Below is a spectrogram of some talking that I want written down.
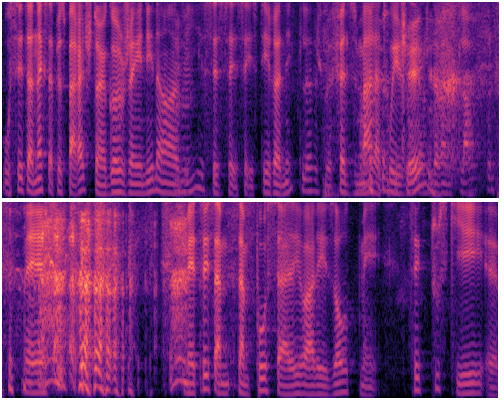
aussi étonnant que ça puisse paraître, je suis un gars gêné dans la vie. C'est- ironique. Là. Je me fais du mal à tous les jours quand je suis devant une classe. Mais, mais tu sais, ça, me- ça me pousse à aller vers les autres. Mais tu sais, tout ce qui est euh,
